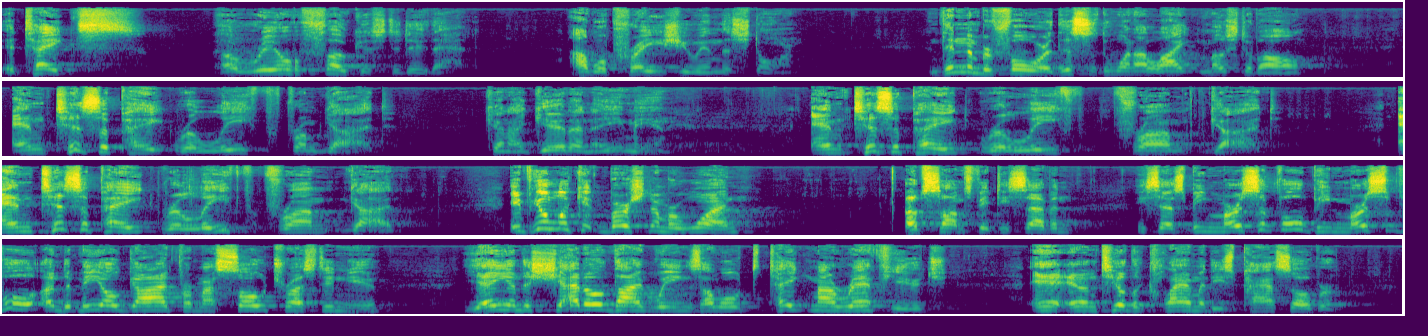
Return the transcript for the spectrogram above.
It takes a real focus to do that. I will praise you in the storm. And then, number four, this is the one I like most of all anticipate relief from God. Can I get an amen? Anticipate relief from God. Anticipate relief from God. If you look at verse number one of Psalms 57, he says, Be merciful, be merciful unto me, O God, for my soul trusts in you. Yea, in the shadow of thy wings I will take my refuge and, and until the calamities pass over.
